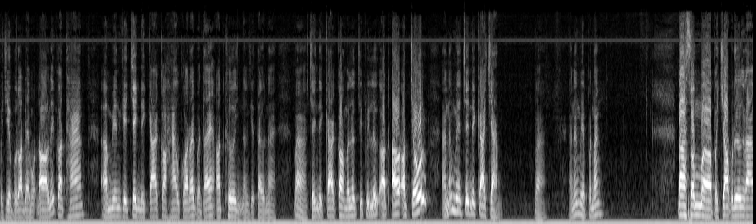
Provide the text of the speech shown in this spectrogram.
ប្រជាពលរដ្ឋដែលមកដល់នេះគាត់ថាមានគេចេញនៃការកោះហៅគាត់ហើយប៉ុន្តែអត់ឃើញនឹងជាទៅណាបាទចេញនៃការកោះមួយលើកជាពីរលើកអត់អត់ចូលអានឹងមានចេញនៃការចាំបាទអានឹងមានប៉ុណ្ណឹង បាទសូមបញ្ចប់រឿងរ៉ាវ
